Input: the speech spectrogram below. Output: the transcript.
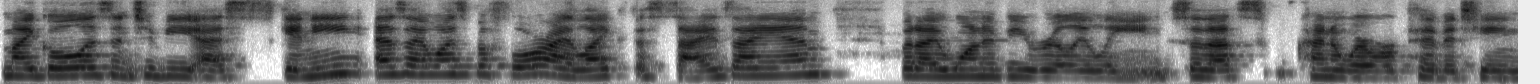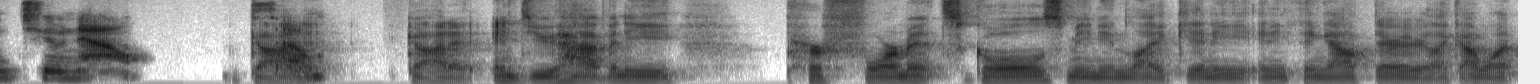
my goal isn't to be as skinny as I was before. I like the size I am, but I want to be really lean. So that's kind of where we're pivoting to now. Got so. it. Got it. And do you have any performance goals, meaning like any anything out there? You're like, I want,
